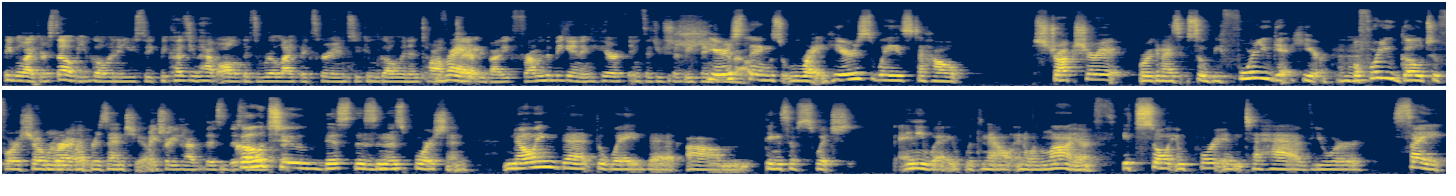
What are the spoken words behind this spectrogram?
people like yourself, you go in and you speak because you have all of this real life experience, you can go in and talk Right. to everybody from the beginning, here are things that you should be thinking here's about. things right. Here's ways to help structure it, organize it. So before you get here, Mhm. before you go to for a showroom Right. to represent you, Make sure you have this, this go to this this Mhm. and this portion knowing that the way that um, things have switched anyway with now and online Yes. it's so important to have your site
